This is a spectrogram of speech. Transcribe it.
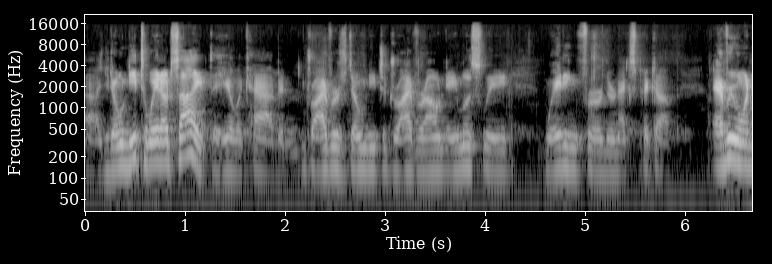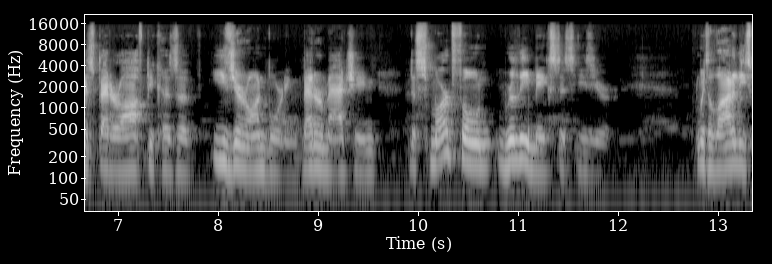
Uh, you don't need to wait outside to hail a cab, and drivers don't need to drive around aimlessly waiting for their next pickup. Everyone is better off because of easier onboarding, better matching. The smartphone really makes this easier. With a lot of these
